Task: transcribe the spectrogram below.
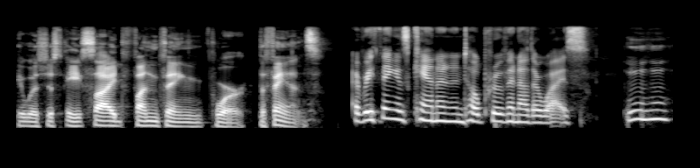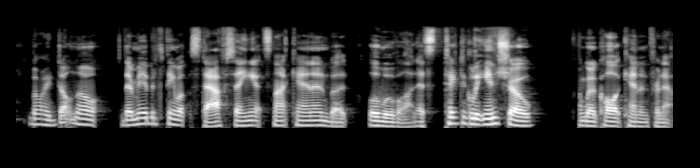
It was just a side fun thing for the fans. Everything is canon until proven otherwise. Mm-hmm. Though I don't know, there may have been something about the staff saying it's not canon, but we'll move on. It's technically in show. I'm going to call it canon for now.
